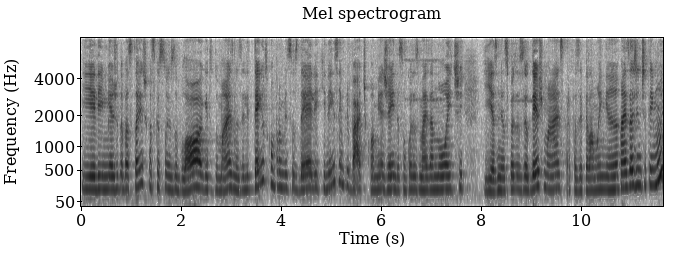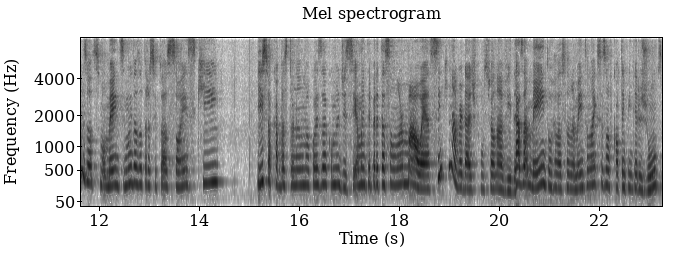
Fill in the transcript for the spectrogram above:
E ele me ajuda bastante com as questões do blog e tudo mais, mas ele tem os compromissos dele que nem sempre bate com a minha agenda, são coisas mais à noite. E as minhas coisas eu deixo mais para fazer pela manhã. Mas a gente tem muitos outros momentos e muitas outras situações que isso acaba se tornando uma coisa, como eu disse, é uma interpretação normal. É assim que, na verdade, funciona a vida. Casamento, um relacionamento, não é que vocês vão ficar o tempo inteiro juntos,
